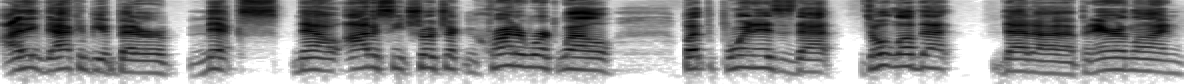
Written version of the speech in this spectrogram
I think that could be a better mix. Now, obviously, Trocheck and Kreider worked well, but the point is, is that don't love that that uh Panarin line.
